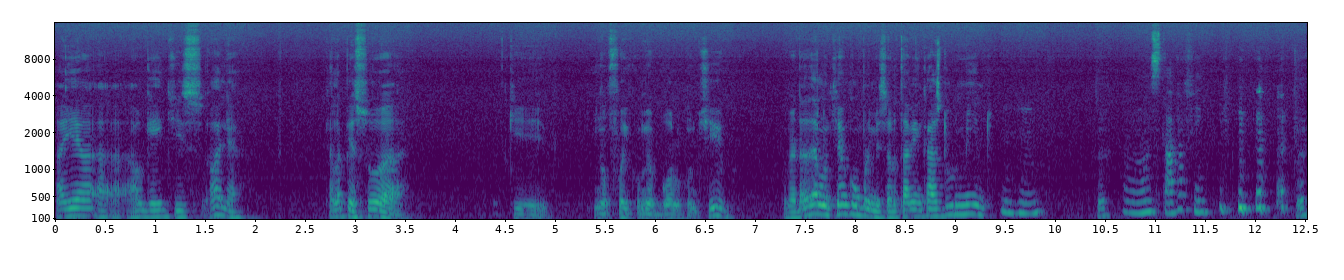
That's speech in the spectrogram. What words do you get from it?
Aí a, a, alguém diz, olha, aquela pessoa que não foi comer o bolo contigo, na verdade, ela não tinha compromisso, ela estava em casa dormindo. Uhum. Né? Ela não estava afim. Né?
